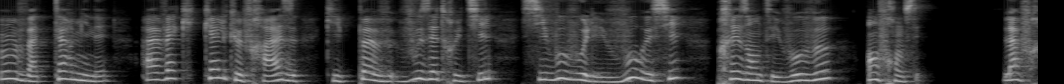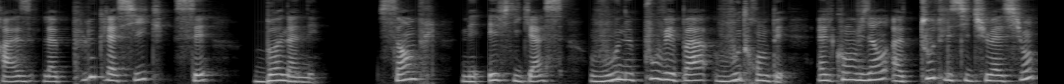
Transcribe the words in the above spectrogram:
On va terminer avec quelques phrases qui peuvent vous être utiles si vous voulez vous aussi présenter vos vœux en français. La phrase la plus classique, c'est bonne année. Simple mais efficace, vous ne pouvez pas vous tromper. Elle convient à toutes les situations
